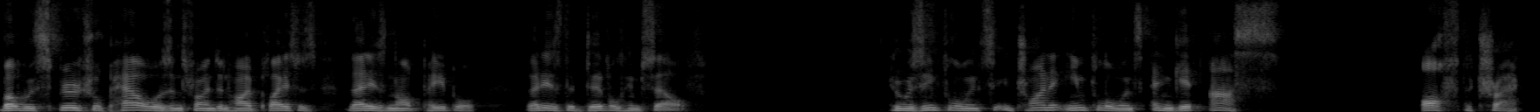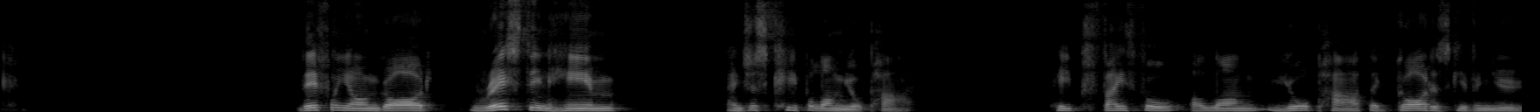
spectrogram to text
but with spiritual powers enthroned in high places. That is not people. That is the devil himself, who is influencing, trying to influence and get us off the track. Definitely on God, rest in Him, and just keep along your path. Keep faithful along your path that God has given you.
